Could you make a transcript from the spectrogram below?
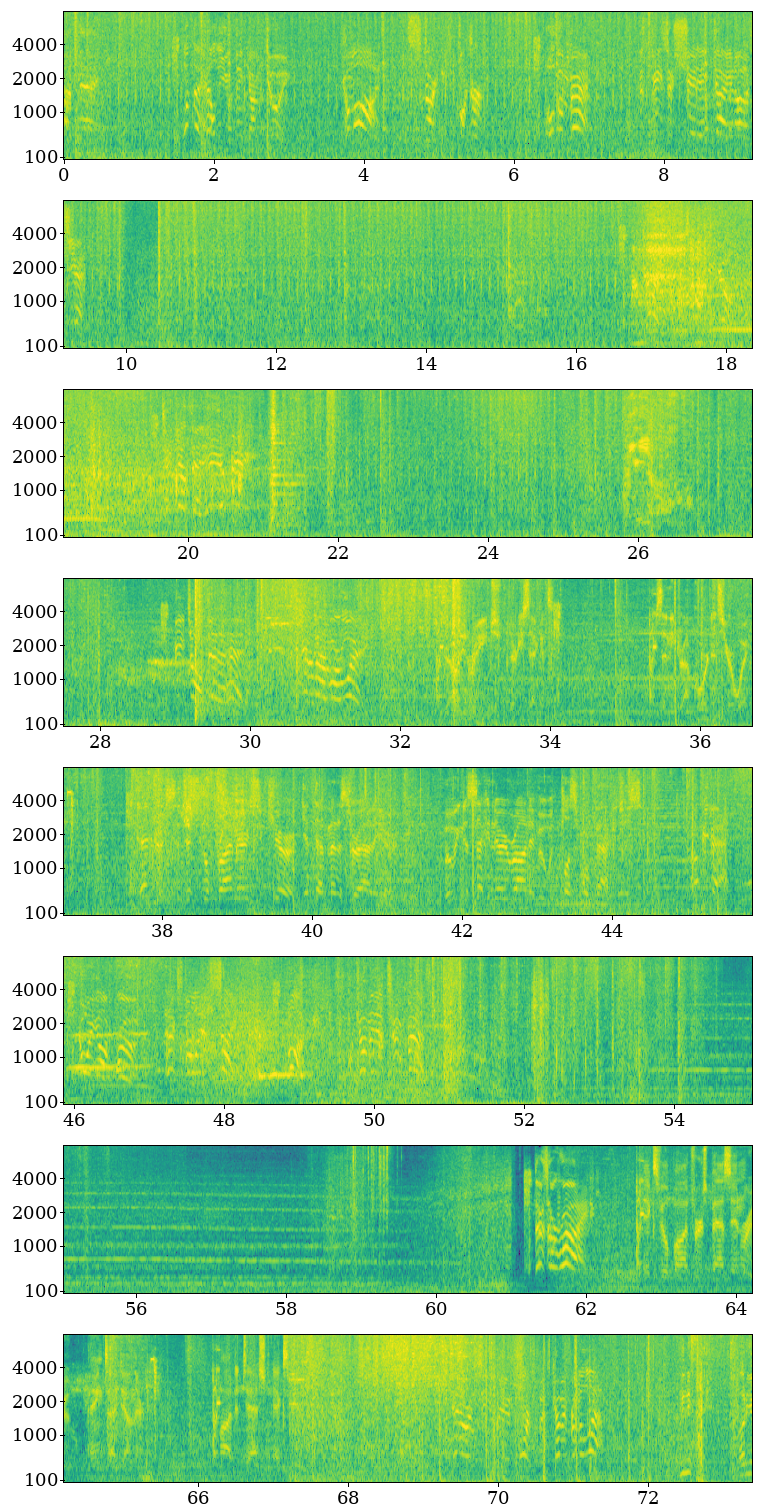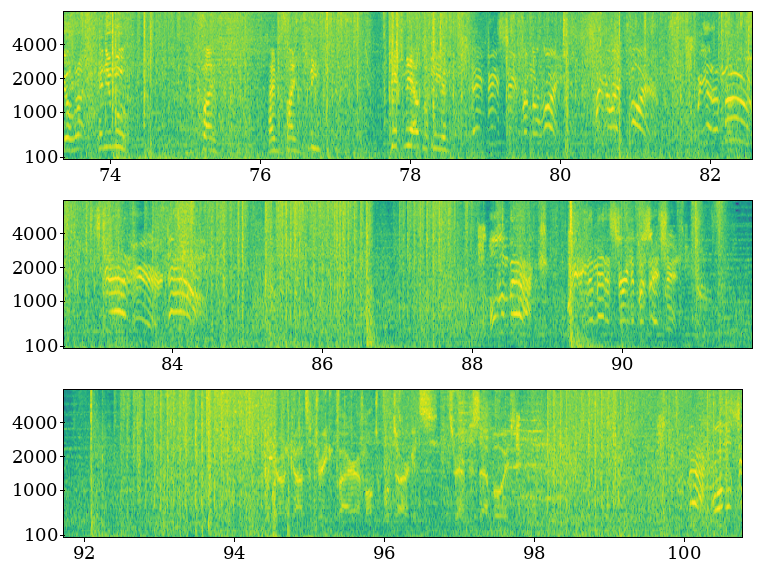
What the hell do you think I'm doing? Come on! Start, you fucker! Hold them back! First pass en route. Hang tight down there. Pod detached. Exfil. NRC reinforcements coming from the left. Minister, are you alright? Can you move? I'm fine. I'm fine. Please, get me out of here. Wrap this up, boys. Back. We're almost in.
